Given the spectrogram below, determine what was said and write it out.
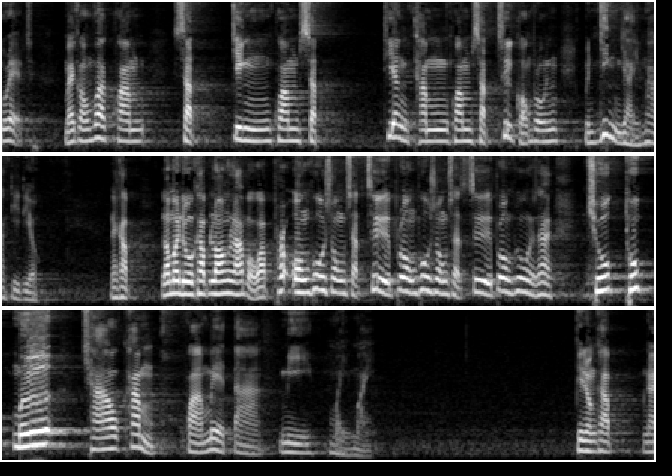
great หมายความว่าความสัตย์จริงความสัตย์เที่ยงธรรมความสัตย์ซื่อของพระองค์มันยิ่งใหญ่มากทีเดียวนะครับ เรามาดูครับร้องรับบอกว่า พระองค์ผู้ทรงสัตย์ซื่อ พระองค์ผู้ทรงสัตย์ซื่อ พระองค์ผู้ทรงสัตย์ซื่อชุกทุกมื้อเช้าค่ำความเมตตามีใหม่ ๆ พี่น้องครับใน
